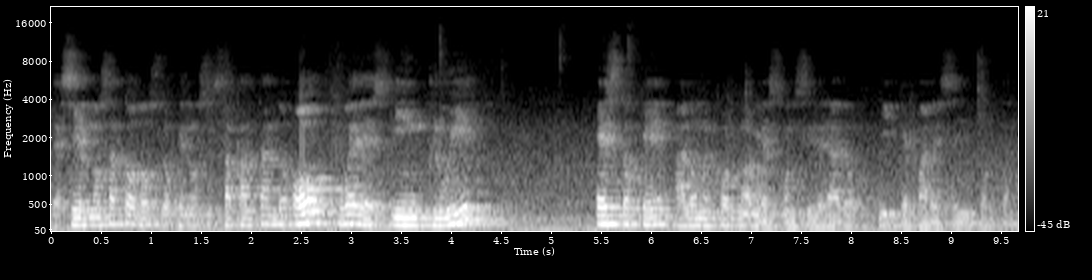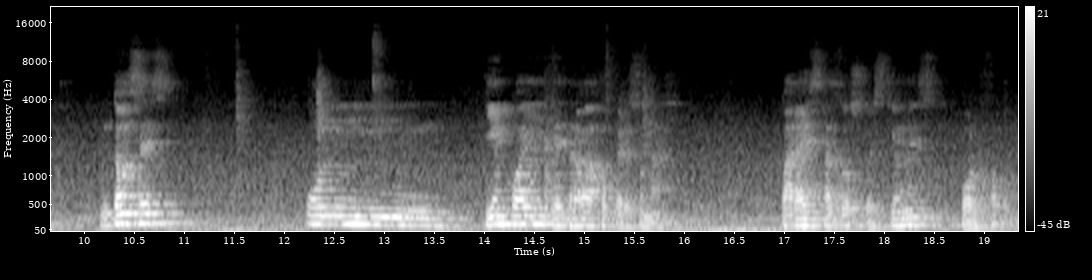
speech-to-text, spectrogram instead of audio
decirnos a todos lo que nos está faltando, o puedes incluir esto que a lo mejor no habías considerado y que parece importante. Entonces, un tiempo ahí de trabajo personal para estas dos cuestiones, por favor.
